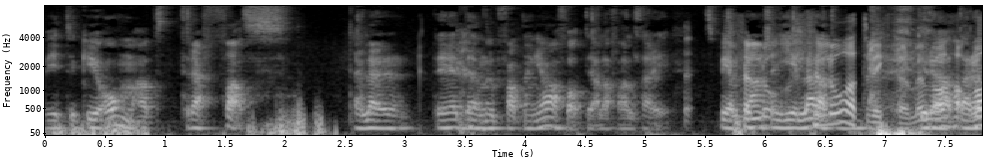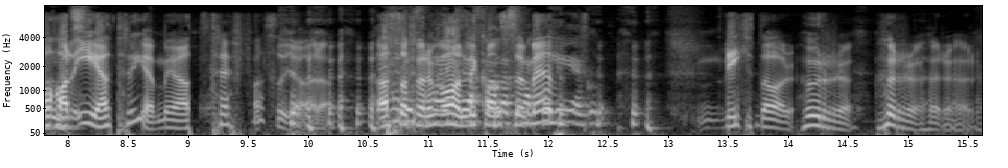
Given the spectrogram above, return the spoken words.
Vi tycker ju om att träffas eller det är den uppfattning jag har fått i alla fall. Så här, spelbranschen förlåt, gillar Förlåt att Viktor, men vad, vad har E3 med att träffas att göra? Alltså för en vanlig konsument. Viktor, hurru, hurru, hurru, hurru.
